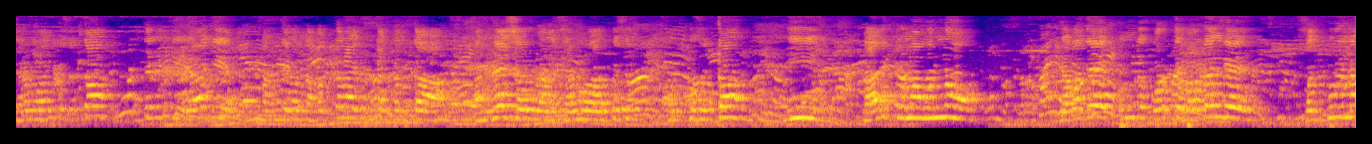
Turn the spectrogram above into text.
ಸಣ್ಣ ಅರ್ಪಿಸುತ್ತಾ, ಅದೇ ರೀತಿಯಾಗಿ ಮತ್ತೆ ನನ್ನ ಭಕ್ತರಾಗಿರ್ತಕ್ಕಂಥ ಅವರು ನಾನು ಅರ್ಪಿಸು, ಅರ್ಪಿಸುತ್ತಾ, ಈ ಕಾರ್ಯಕ್ರಮವನ್ನು ಯಾವುದೇ ಒಂದು ಕೊರತೆ ಬರದಂಗೆ ಸದ್ಗುರುವಿನ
